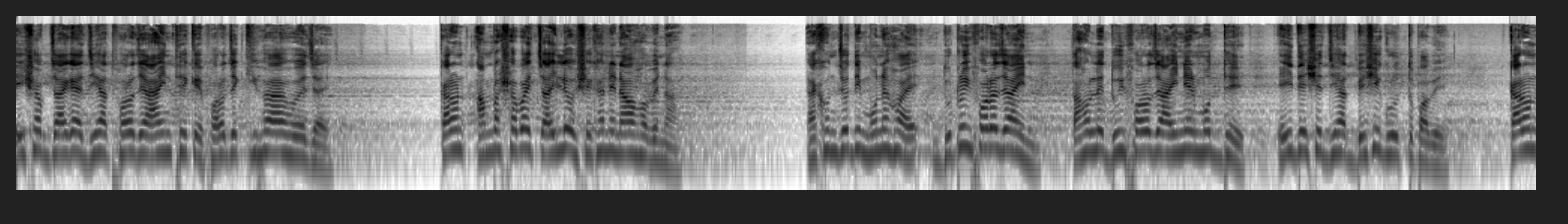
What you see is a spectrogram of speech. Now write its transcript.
এইসব জায়গায় জিহাদ ফরজে আইন থেকে ফরজে কীভাবে হয়ে যায়। কারণ আমরা সবাই চাইলেও সেখানে নেওয়া হবে না। এখন যদি মনে হয় দুটোই ফরজ আইন, তাহলে দুই ফরজ আইনের মধ্যে এই দেশে জিহাদ বেশি গুরুত্ব পাবে। কারণ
